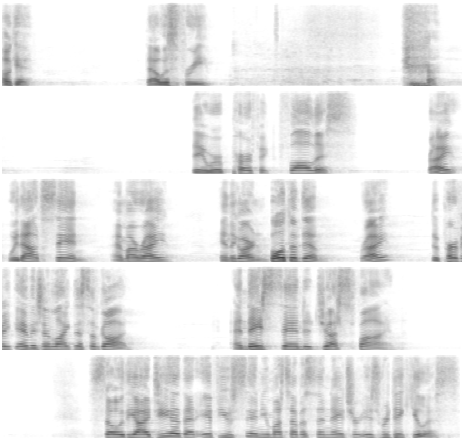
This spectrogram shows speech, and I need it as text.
Okay, that was free. they were perfect, flawless, right? Without sin. Am I right? In the garden. Both of them, right? The perfect image and likeness of God. And they sinned just fine. So the idea that if you sin, you must have a sin nature is ridiculous.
